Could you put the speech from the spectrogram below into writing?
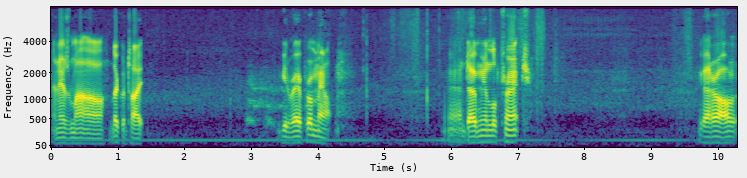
and there's my uh, Liquatite. Get ready for a mount. I dug me a little trench. Got her all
